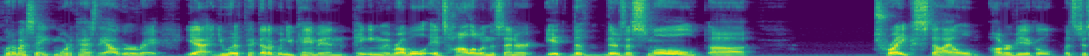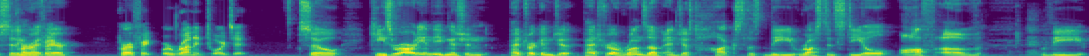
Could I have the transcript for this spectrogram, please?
what am I saying? Mordecai Mordecai's the auger array. Yeah, you would have picked that up when you came in, pinging the rubble. It's hollow in the center. It the, there's a small uh, trike style hover vehicle that's just sitting right there. Perfect. We're running towards it. So keys are already in the ignition. Petra can ju- Petra runs up and just hucks the, the rusted steel off of the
